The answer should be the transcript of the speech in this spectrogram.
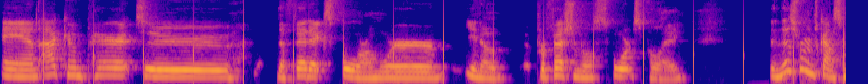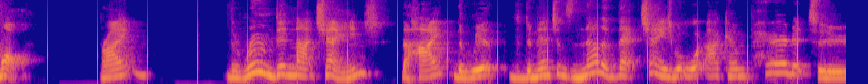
and I compare it to the FedEx Forum where, you know, professional sports play, then this room's kind of small, right? The room did not change the height, the width, the dimensions, none of that changed, but what I compared it to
